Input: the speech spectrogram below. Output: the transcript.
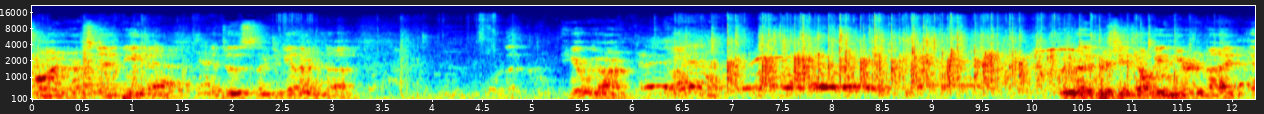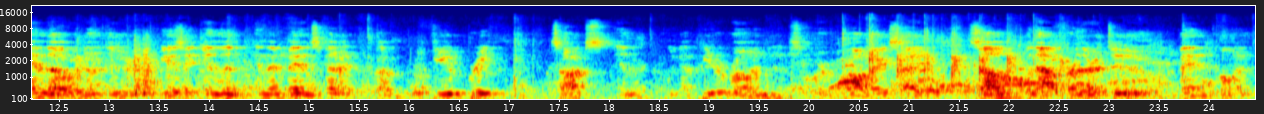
join our Stampede and, and do this thing together and uh, here we are. We really appreciate y'all being here tonight, and uh, we're going to do music, and then and then Ben's got a, a few brief talks, and we got Peter Rowan, so we're, we're all very excited. So, without further ado, Ben Cohen.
